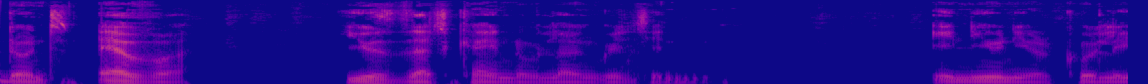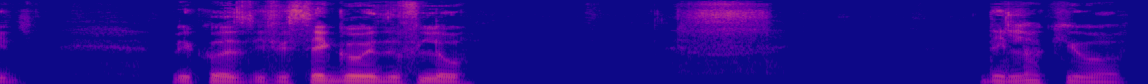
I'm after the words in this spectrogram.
don't ever use that kind of language in in uni or college. Because if you say go with the flow, they lock you up.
